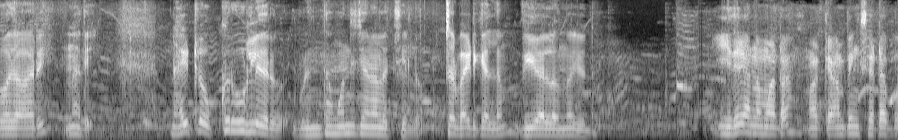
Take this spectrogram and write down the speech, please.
గోదావరి నది. నైట్లో ఒక్కరు ఊరు లేరు. ఇప్పుడు ఇంతమంది జనాలు వచ్చేళ్ళు. ఒకసారి బయటికి వెళ్దాం. వ్యూ ఎలా ఉందో చూద్దాం. ఇదే అన్నమాట మా క్యాంపింగ్ సెటప్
